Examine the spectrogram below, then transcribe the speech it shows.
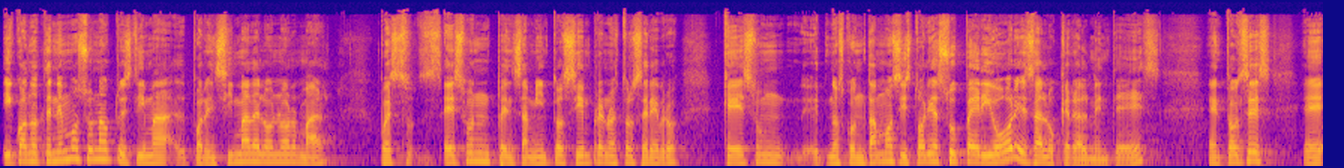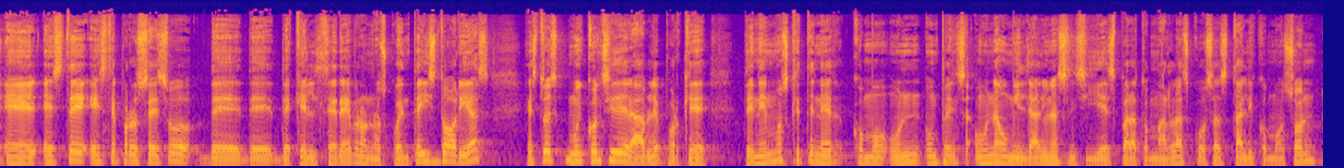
Y cuando tenemos una autoestima por encima de lo normal, pues es un pensamiento siempre en nuestro cerebro que es un eh, nos contamos historias superiores a lo que realmente es. Entonces, eh, eh, este, este proceso de, de- de que el cerebro nos cuente historias, esto es muy considerable porque tenemos que tener como un, una humildad y una sencillez para tomar las cosas tal y como son.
